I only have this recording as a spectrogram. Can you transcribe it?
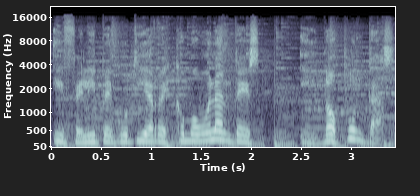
y Felipe Gutiérrez como volantes y dos puntas,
